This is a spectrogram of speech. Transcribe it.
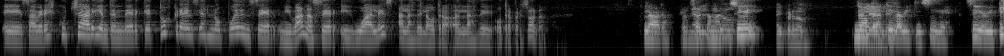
eh, saber escuchar y entender que tus creencias no pueden ser ni van a ser iguales a las de la otra, a las de otra persona. Claro, perfectamente. sí. Ay, perdón. no, tranquila, Vicky, sigue. Sigue, Vicky.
